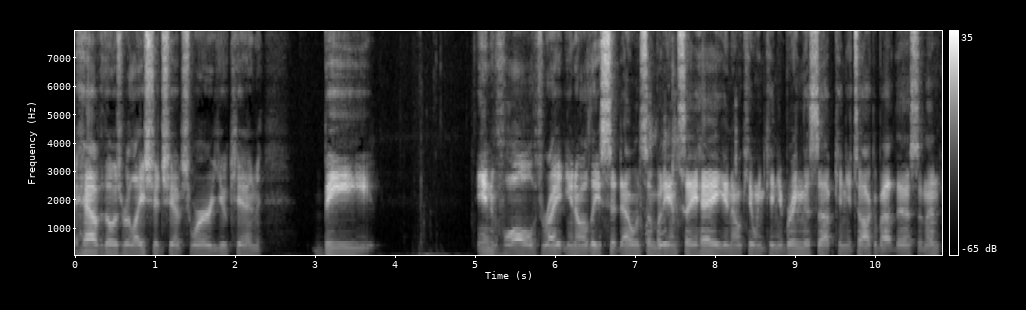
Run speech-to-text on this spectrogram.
have those relationships where you can be involved, right? You know, at least sit down with somebody mm-hmm. and say, "Hey, you know, can we, can you bring this up? Can you talk about this?" And then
